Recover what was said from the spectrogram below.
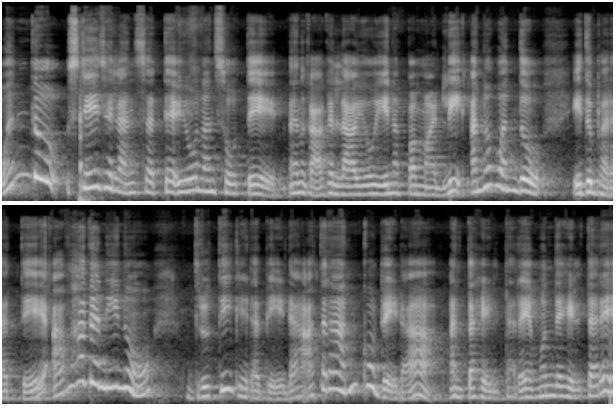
ಒಂದು ಸ್ಟೇಜಲ್ಲಿ ಅನಿಸತ್ತೆ, ಅಯ್ಯೋ, ನಾನು ಸೋತೆ, ನನಗಾಗಲ್ಲ, ಅಯ್ಯೋ, ಏನಪ್ಪ ಮಾಡಲಿ? ಅನ್ನೋ ಒಂದು ಇದು ಬರುತ್ತೆ. ಆವಾಗ ನೀನು ಧೃತಿಗೆಡಬೇಡ, ಆ ಥರ ಅನ್ಕೋಬೇಡ ಅಂತ ಹೇಳ್ತಾರೆ. ಮುಂದೆ ಹೇಳ್ತಾರೆ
